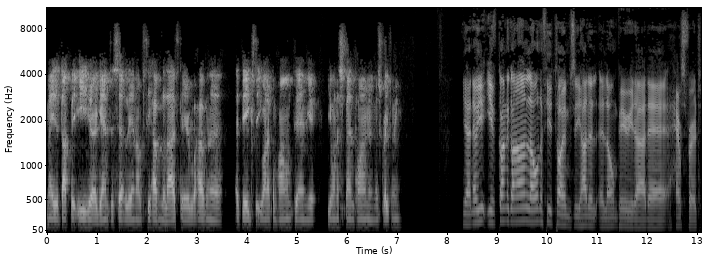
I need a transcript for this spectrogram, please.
made it that bit easier again to settle in. Obviously having the lads there, but having a, a Digs that you want to come home to and you, you want to spend time in was great for me. Yeah, now you, you've kind of gone on loan a few times. You had a, a loan period at uh, Hereford.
